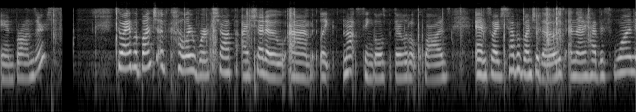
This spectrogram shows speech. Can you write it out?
and bronzers. So I have a bunch of Color Workshop eyeshadow, um, like, not singles, but they're little quads. And so I just have a bunch of those. And then I have this one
